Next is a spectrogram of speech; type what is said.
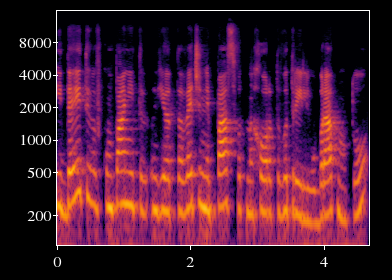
идеите в компанията вече не пасват на хората вътре или обратното,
